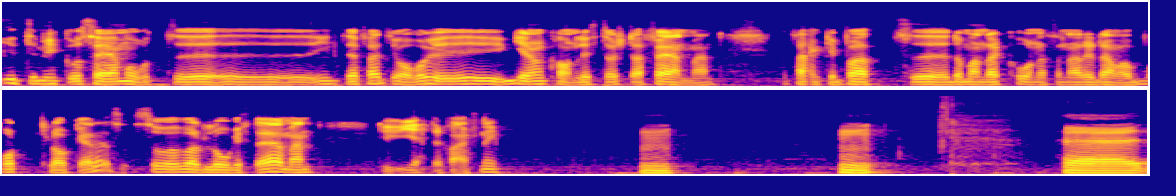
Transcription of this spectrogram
inte mycket att säga emot. Eh, inte för att jag var Garon Conleys största fan, men med tanke på att de andra cornersarna redan var bortplockade så, så, var det logiskt där, men det är ju jättechansning. Mm. Mm. Eh,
